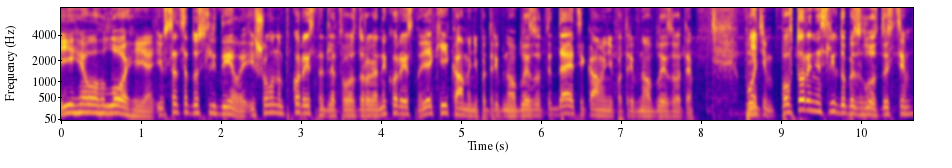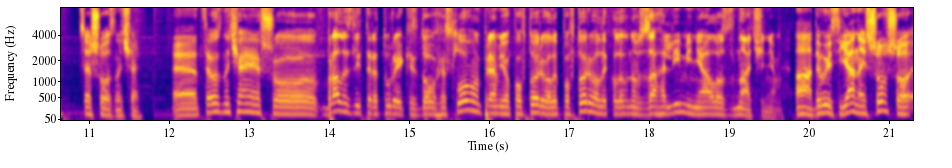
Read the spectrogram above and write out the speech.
І геологія, і все це дослідили. І що воно корисне для твого здоров'я, не корисно, які камені потрібно облизувати, де ці камені потрібно облизувати. Потім повторення слів до безглуздості. Це що означає? Е, Це означає, що брали з літератури якесь довге слово, прям його повторювали, повторювали, коли воно взагалі міняло значення. А, дивись, я знайшов, що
